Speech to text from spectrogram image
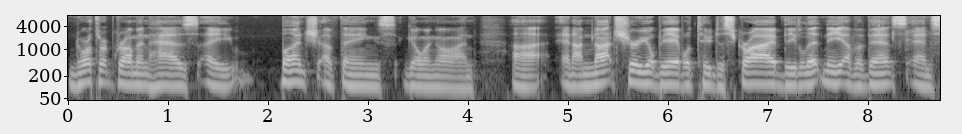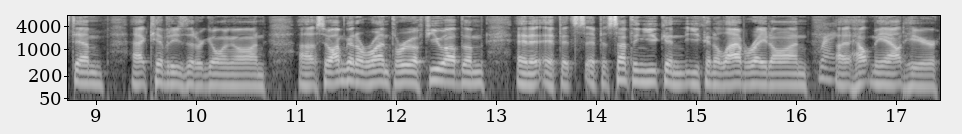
Northrop Grumman has a bunch of things going on. Uh, and I'm not sure you'll be able to describe the litany of events and STEM activities that are going on. Uh, so I'm going to run through a few of them, and if it's if it's something you can you can elaborate on, right. uh, help me out here.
